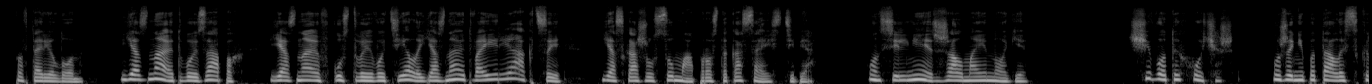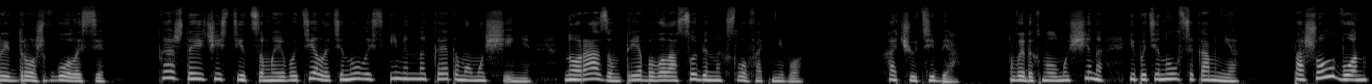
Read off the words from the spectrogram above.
— повторил он. «Я знаю твой запах, я знаю вкус твоего тела, я знаю твои реакции. Я схожу с ума, просто касаясь тебя». Он сильнее сжал мои ноги. «Чего ты хочешь?» Уже не пыталась скрыть дрожь в голосе. Каждая частица моего тела тянулась именно к этому мужчине, но разум требовал особенных слов от него. «Хочу тебя», — выдохнул мужчина и потянулся ко мне. «Пошел вон».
